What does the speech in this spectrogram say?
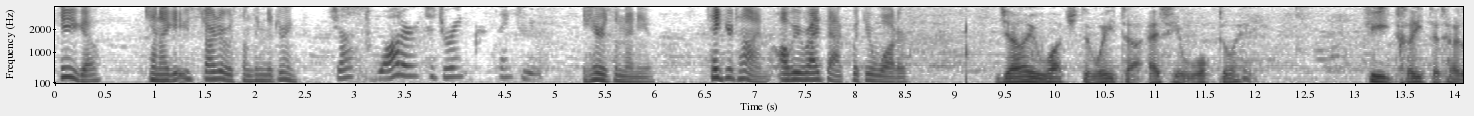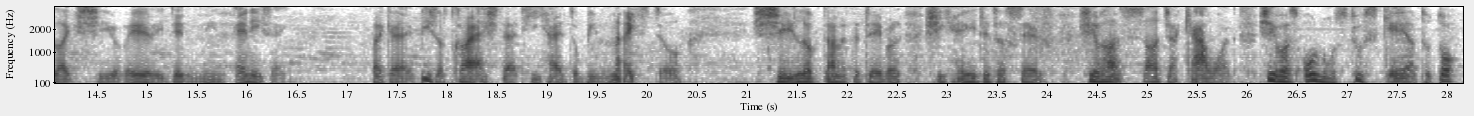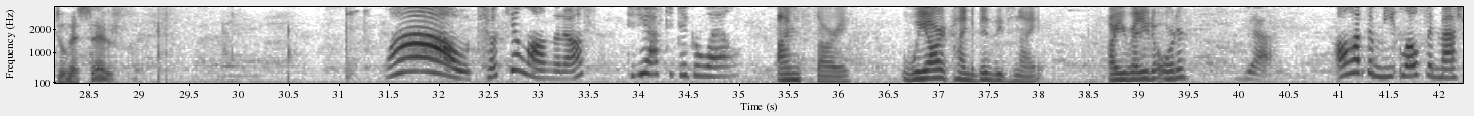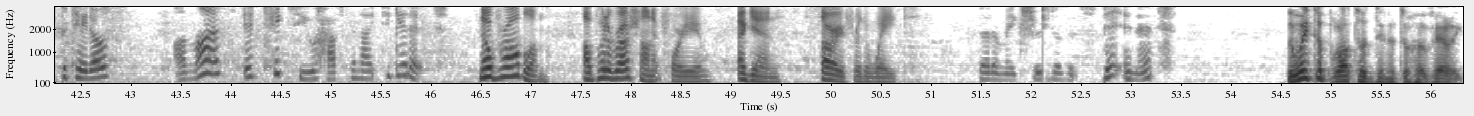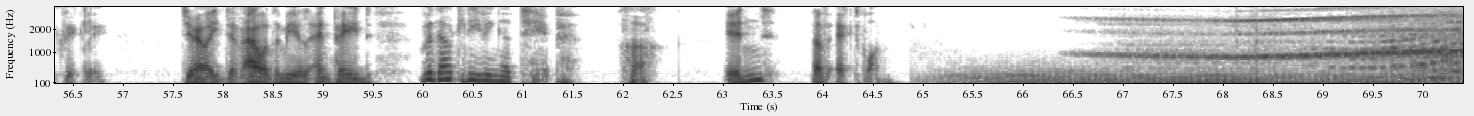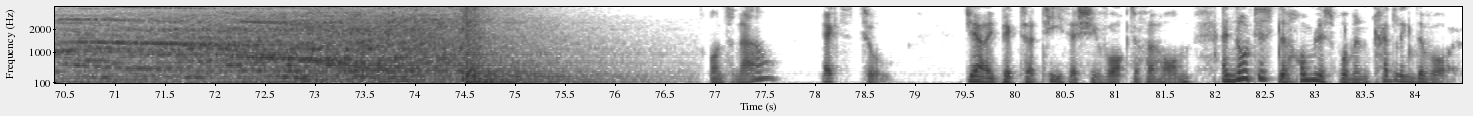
Here you go. Can I get you started with something to drink? Just water to drink, thank you. Here's the menu. Take your time. I'll be right back with your water. Jerry watched the waiter as he walked away. He treated her like she really didn't mean anything. Like a piece of trash that he had to be nice to. She looked down at the table. She hated herself. She was such a coward. She was almost too scared to talk to herself. Wow, took you long enough. Did you have to dig a well? I'm sorry. We are kind of busy tonight. Are you ready to order? Yeah. I'll have the meatloaf and mashed potatoes. Unless it takes you half the night to get it. No problem. I'll put a rush on it for you. Again, sorry for the wait. Better make sure she doesn't spit in it. The waiter brought her dinner to her very quickly. Jerry devoured the meal and paid without leaving a tip. Huh. End of Act 1. And now, Act 2. Jerry picked her teeth as she walked to her home and noticed the homeless woman cuddling the wall.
